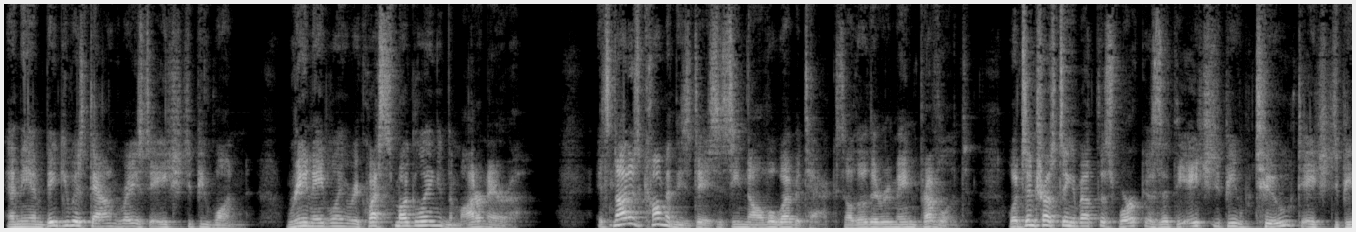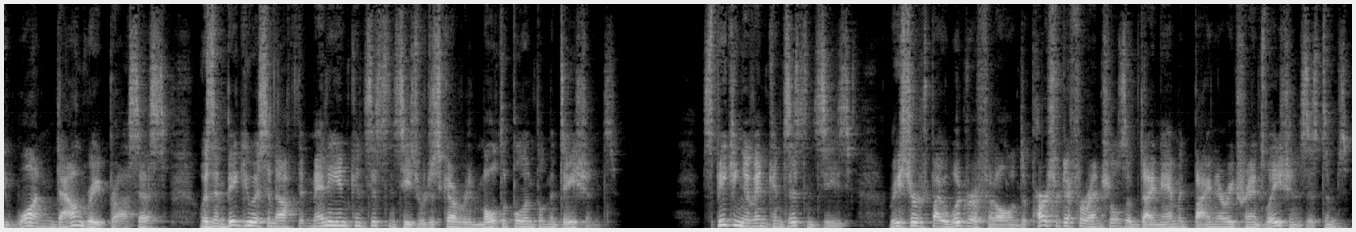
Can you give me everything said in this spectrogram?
and the ambiguous downgrades to HTTP 1, re enabling request smuggling in the modern era. It's not as common these days to see novel web attacks, although they remain prevalent. What's interesting about this work is that the HTTP 2 to HTTP 1 downgrade process was ambiguous enough that many inconsistencies were discovered in multiple implementations. Speaking of inconsistencies, research by Woodruff et al. into parser differentials of dynamic binary translation systems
